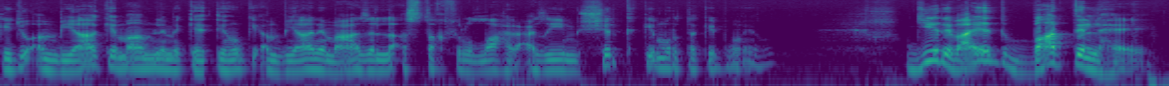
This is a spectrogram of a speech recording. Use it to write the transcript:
कि जो अम्बिया के मामले में कहते हों कि अम्बिया ने माज़ल्ला अस्तफ़िल्लाज़ीम शिरक के मरतकब हुए हों। ये रिवायत बातिल है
